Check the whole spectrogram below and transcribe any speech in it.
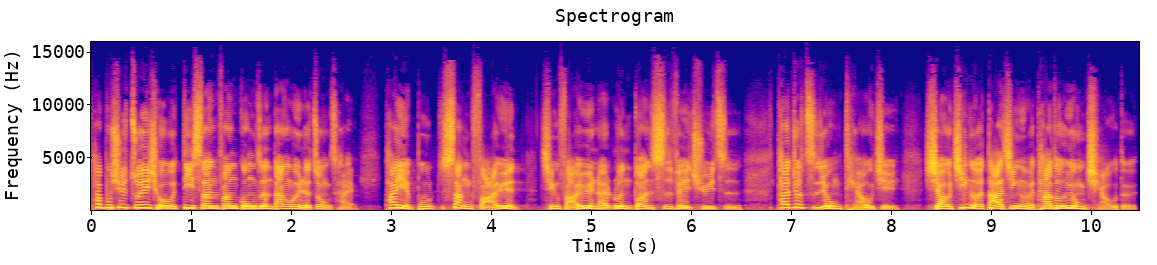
他不去追求第三方公正单位的仲裁，他也不上法院，请法院来论断是非曲直，他就只用调解，小金额大金额他都用桥的，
